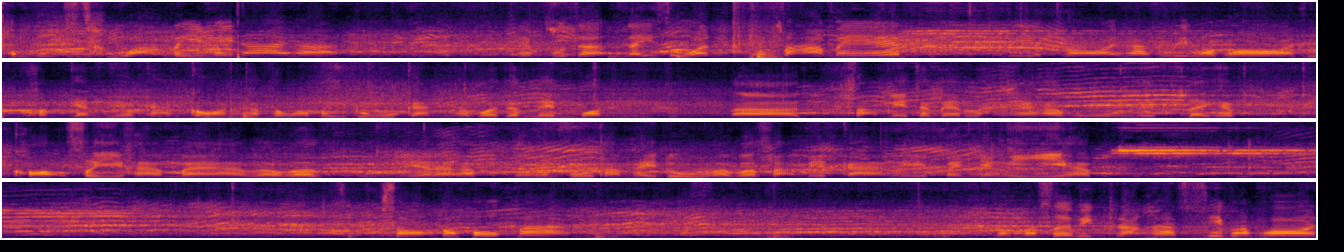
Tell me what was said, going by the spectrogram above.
โอ้โหจังหวะตีไม่ได้ค่ะแต่ฟูจะได้สวน3เมตร เรียบร้อยค่ะสสิภพรคือขอนแก่นมีโอกาสก่อนครับแต่ว่าไม่รู้กันครับว่าจะเล่นบอลอ่าสามเมตรจากแดนหลังนะครับโอ้โหเลยได้แค่เคาะฟรีข้ามมาครับแล้วก็เนี่ยแหละครับเดี๋ยวมันฟูทำให้ดูครับว่าสามเมตรกลางนี่เป็นอย่างนี้ครับ12ต่อ6ค่ะลงมาเสิร์ฟอีกครั้งค่ะสสิภพร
